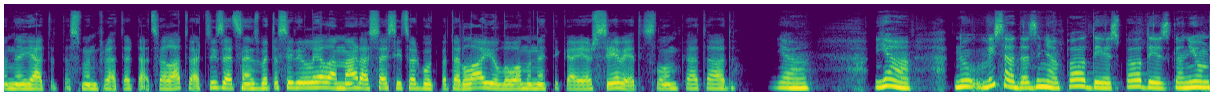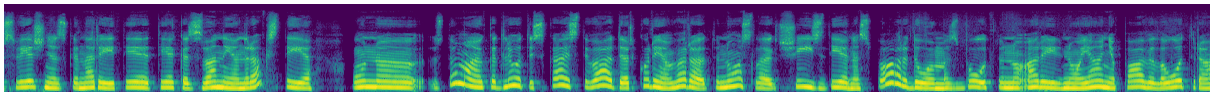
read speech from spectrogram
un uh, jā, tas, manuprāt, ir tāds vēl atvērts izaicinājums, bet tas ir lielā mērā saistīts varbūt pat ar laju lomu, ne tikai ar sievietes lomu kā tādu. Jā. Jā, nu, visādā ziņā paldies, paldies gan jums, viešņas, gan arī tie, tie kas zvanīja un rakstīja. Un uh, es domāju, ka ļoti skaisti vārdi, ar kuriem varētu noslēgt šīs dienas pārdomas, būtu nu, arī no Jāņa Pāvila otrā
